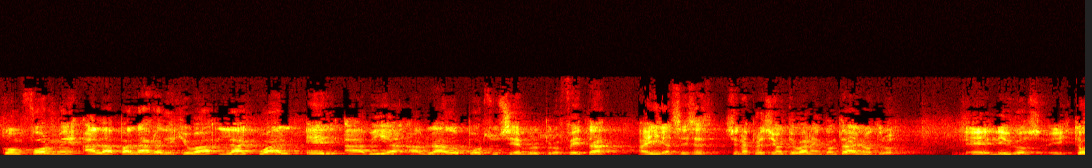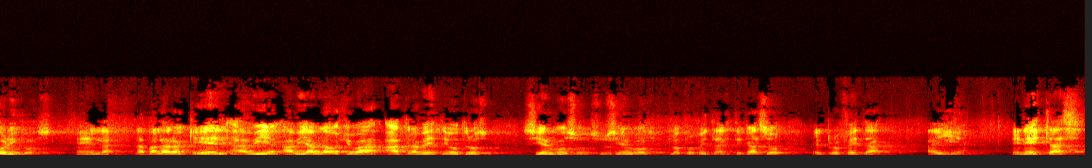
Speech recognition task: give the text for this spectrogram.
conforme a la palabra de Jehová, la cual él había hablado por su siervo el profeta Ahías. Esa es una expresión que van a encontrar en otros eh, libros históricos. ¿eh? La, palabra que él había, había hablado Jehová a través de otros siervos o sus siervos, los profetas, en este caso el profeta Ahías. En estas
